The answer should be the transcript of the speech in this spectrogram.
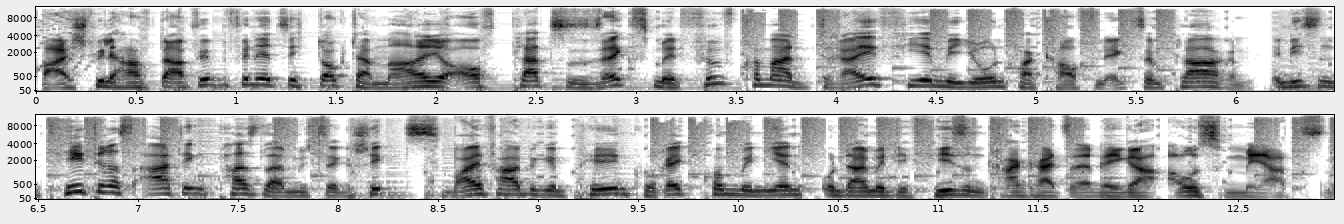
Beispielhaft dafür befindet sich Dr. Mario auf Platz 6 mit 5,34 Millionen verkauften Exemplaren. In diesem Tetris-artigen Puzzler müsst ihr geschickt zweifarbige Pillen korrekt kombinieren und damit die fiesen Krankheitserreger ausmerzen.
